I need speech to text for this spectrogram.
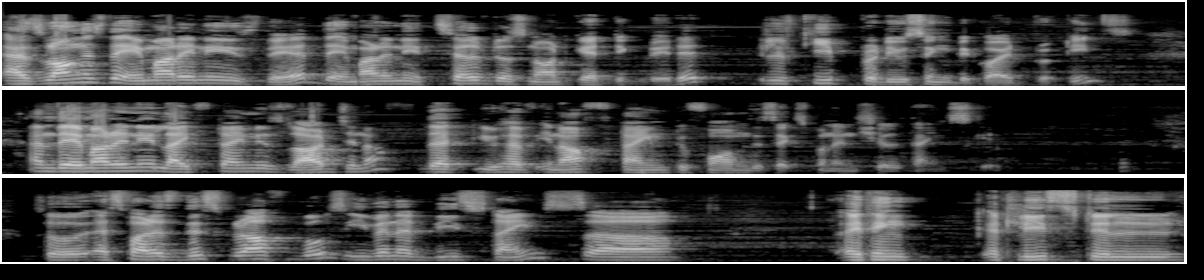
as long as the mRNA is there, the mRNA itself does not get degraded, it will keep producing bicoid proteins and the mRNA lifetime is large enough that you have enough time to form this exponential time scale. So, as far as this graph goes even at these times, uh, I think at least till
